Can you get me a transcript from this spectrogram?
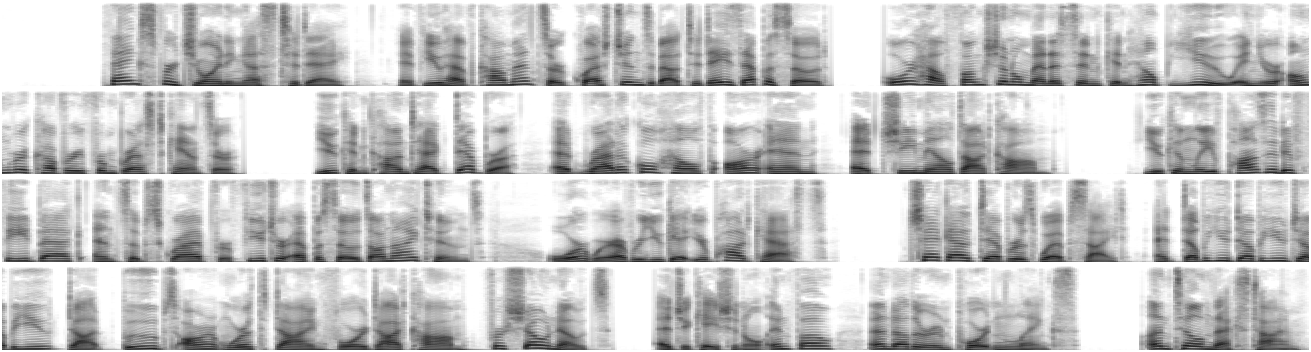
Thanks for joining us today. If you have comments or questions about today's episode, or how functional medicine can help you in your own recovery from breast cancer, you can contact Deborah at radicalhealthrn at gmail.com. You can leave positive feedback and subscribe for future episodes on iTunes or wherever you get your podcasts. Check out Deborah's website at www.boobsaren'tworthdyingfor.com for show notes, educational info, and other important links. Until next time.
